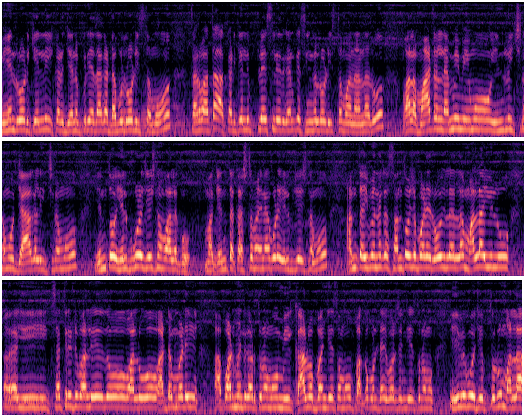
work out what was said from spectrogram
మెయిన్ రోడ్కి వెళ్ళి ఇక్కడ జనప్రియ దాకా డబుల్ రోడ్ ఇస్తాము. తర్వాత అక్కడికి వెళ్ళి ప్లేస్ లేదు కనుక సింగిల్ రోడ్ ఇస్తాము అని అన్నారు. వాళ్ళ మాటలు నమ్మి మేము ఇండ్లు ఇచ్చినాము జాగలు ఇచ్చినాము. ఎంతో హెల్ప్ కూడా చేసినాం వాళ్ళకు. మాకు ఎంత కష్టం కష్టమైనా కూడా హెల్ప్ చేసినాము. అంత అయిపోయినాక సంతోషపడే రోజులల్లో మళ్ళీ వీళ్ళు ఈ సెక్యూరిటీ వాళ్ళు ఏదో వాళ్ళు అడ్డం పడి అపార్ట్మెంట్ కడుతున్నాము మీ కాలువ బంద్ చేస్తాము పక్క డైవర్షన్ చేస్తున్నాము ఏవేవో చెప్తారు మళ్ళీ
